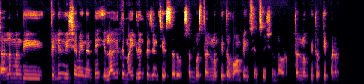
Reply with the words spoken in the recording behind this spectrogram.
చాలా మంది తెలియని విషయం ఏంటంటే ఎలాగైతే మైగ్రేన్ ప్రెజెంట్ చేస్తుందో సపోజ్ తలనొప్పితో వామిటింగ్ సెన్సేషన్ రావడం తలనొప్పితో తిప్పడం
